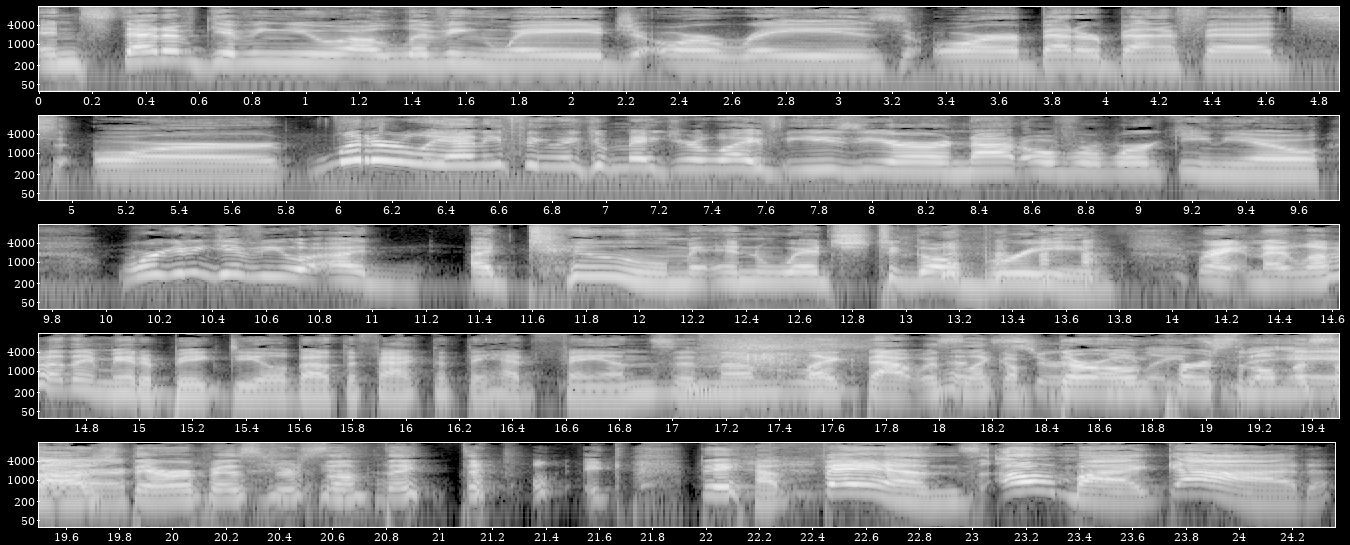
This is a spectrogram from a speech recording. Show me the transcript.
Instead of giving you a living wage or a raise or better benefits or literally anything that could make your life easier, not overworking you, we're going to give you a, a tomb in which to go breathe. Right, and I love how they made a big deal about the fact that they had fans in them, like that was like a, their own personal the massage air. therapist or something. They're like they have fans. Oh my god!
